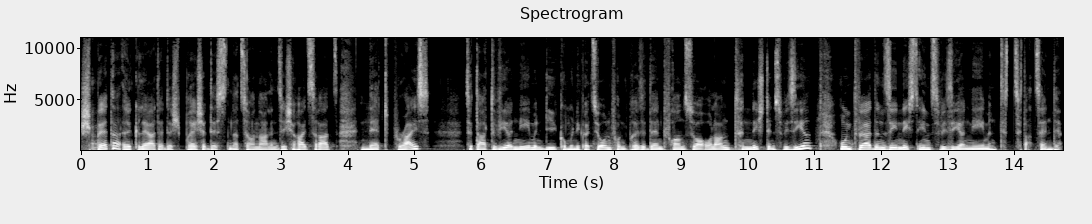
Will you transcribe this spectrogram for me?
Später erklärte der Sprecher des Nationalen Sicherheitsrats, Ned Price, Zitat, wir nehmen die Kommunikation von Präsident François Hollande nicht ins Visier und werden sie nicht ins Visier nehmen. Zitat Ende.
